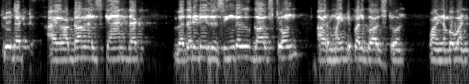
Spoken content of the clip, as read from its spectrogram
through that abdominal scan that whether it is a single gallstone or multiple gallstone. Point number one.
